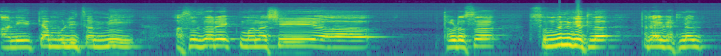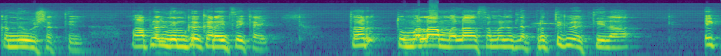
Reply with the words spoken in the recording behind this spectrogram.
आणि त्या मुलीचा मी असं जर एक मनाशी थोडंसं समजून घेतलं तर या घटना कमी होऊ शकतील. मग आपल्याला नेमकं करायचं आहे काय? तर तुम्हाला मला समाजातल्या प्रत्येक व्यक्तीला एक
